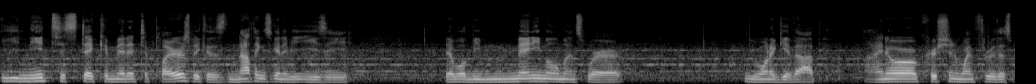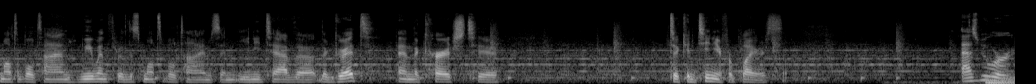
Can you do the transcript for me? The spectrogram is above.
You need to stay committed to players because nothing's going to be easy. There will be many moments where you want to give up. I know Christian went through this multiple times. We went through this multiple times, and you need to have the, the grit and the courage to to continue for players. As we were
